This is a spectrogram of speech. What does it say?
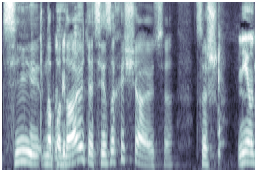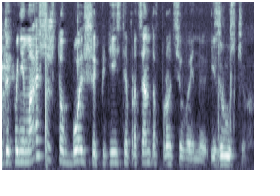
Ці нападають, а ці захищаються. Це ж Не, ну ты понимаешь, что больше 50% против войны из русских?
